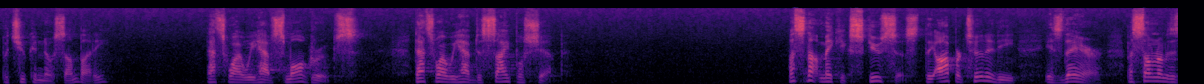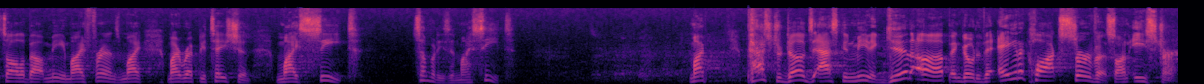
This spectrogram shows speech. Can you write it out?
but you can know somebody. That's why we have small groups. That's why we have discipleship. Let's not make excuses. The opportunity is there. But sometimes it's all about me, my friends, my, my reputation, my seat. Somebody's in my seat. My Pastor Doug's asking me to get up and go to the eight o'clock service on Easter.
